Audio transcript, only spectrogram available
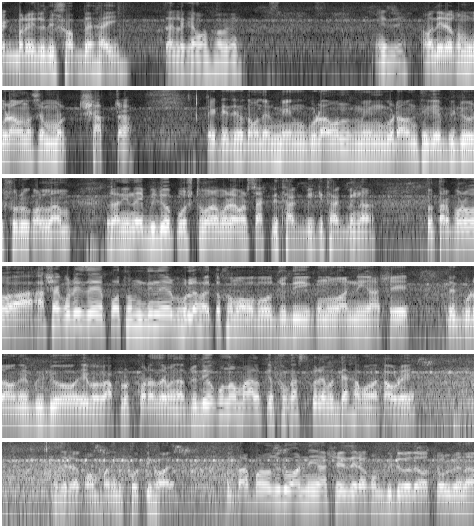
একবারে যদি সব দেখাই, তাহলে কেমন হবে? এই যে, আমাদের এরকম গোডাউন আছে মোট সাতটা। তো এটা যেহেতু আমাদের মেন গোডাউন মেন গোডাউন থেকে ভিডিও শুরু করলাম। জানি না ভিডিও পোস্ট করার পরে আমার চাকরি থাকবে কি থাকবে না। তো তারপরেও আশা করি যে প্রথম দিনের ভুলে হয়তো ক্ষমা পাবো। যদি কোনো আর্নিং আসে যে গোডাউনের ভিডিও এভাবে আপলোড করা যাবে না। যদিও কোনো মালকে ফোকাস করে দেখাবো না কাউরে, যেটা কোম্পানির ক্ষতি হয়। তো তারপরেও যদি আর্নিং আসে, যেরকম ভিডিও দেওয়া চলবে না,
